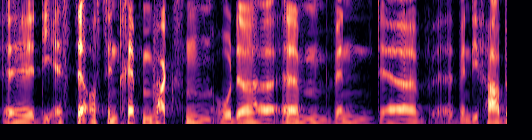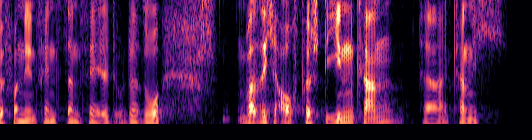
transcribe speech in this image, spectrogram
äh, die Äste aus den Treppen wachsen oder ähm, wenn der, wenn die Farbe von den Fenstern fällt oder so. Was ich auch verstehen kann, ja, kann ich,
